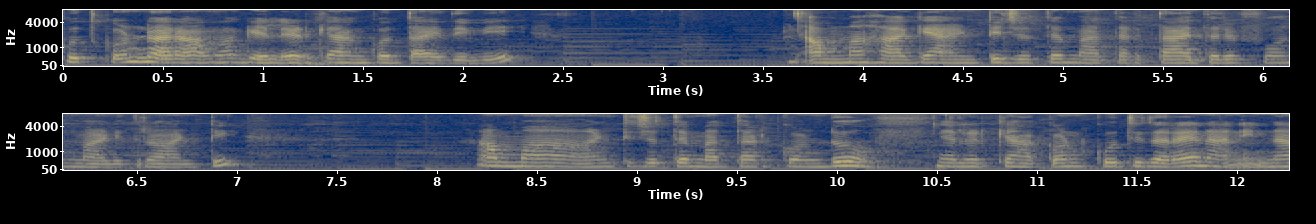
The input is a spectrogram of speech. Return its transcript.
ಕೂತ್ಕೊಂಡು ಆರಾಮಾಗಿ ಎಲ್ಲೆಡ್ಕೆ ಅನ್ಕೊತಾ ಇದ್ದೀವಿ. ಅಮ್ಮ ಹಾಗೆ ಆಂಟಿ ಜೊತೆ ಮಾತಾಡ್ತಾ ಇದ್ದಾರೆ, ಫೋನ್ ಮಾಡಿದರು ಆಂಟಿ. ಅಮ್ಮ ಆಂಟಿ ಜೊತೆ ಮಾತಾಡಿಕೊಂಡು ಎಲ್ಲರ್ಕೆ ಹಾಕ್ಕೊಂಡು ಕೂತಿದ್ದಾರೆ. ನಾನು ಇನ್ನು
